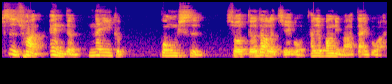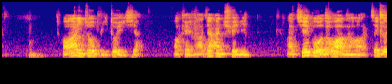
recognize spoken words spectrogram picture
自串 and 那一个公式所得到的结果，他就帮你把它带过来，好，那你做比对一下，OK，然后再按确定，啊，结果的话呢，哈，这个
